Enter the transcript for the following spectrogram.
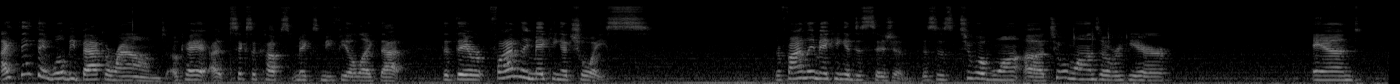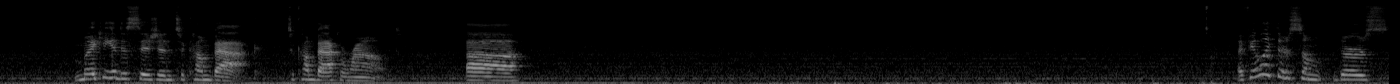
I think they will be back around, okay? Uh, 6 of cups makes me feel like that that they're finally making a choice. They're finally making a decision. This is two of uh, two of wands over here, and making a decision to come back, to come back around. Uh, I feel like there's some there's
